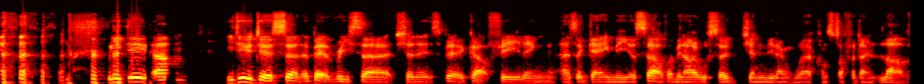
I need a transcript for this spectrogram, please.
you do um, you do do a certain a bit of research and it's a bit of gut feeling as a gamer yourself. I mean, I also generally don't work on stuff I don't love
